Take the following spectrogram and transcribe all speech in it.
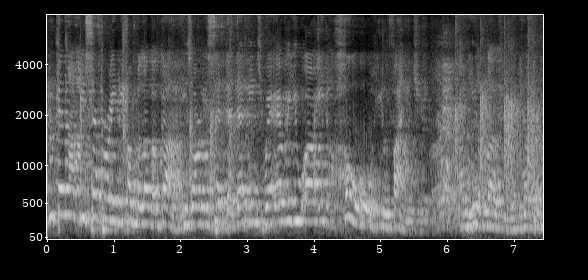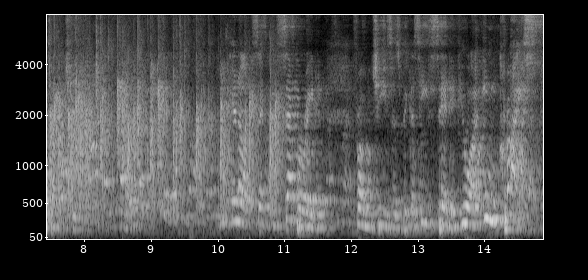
You cannot be separated from the love of God. He's already said that. That means wherever you are in a hole, He'll find you. And He'll love you and He'll protect you. Cannot be separated from Jesus because He said, if you are in Christ,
